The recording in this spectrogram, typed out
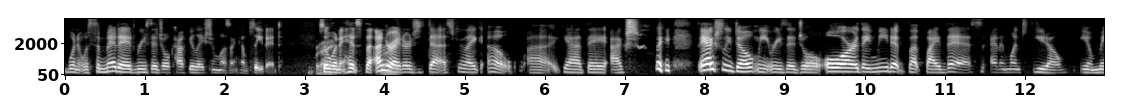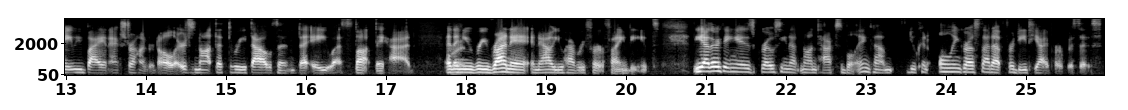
when it was submitted, residual calculation wasn't completed. So when it hits the underwriter's desk, you're like, oh, uh, yeah, they actually they actually don't meet residual, or they meet it, but by this, and then once you know, you know, maybe by an extra hundred dollars, not the three thousand that AUS thought they had, and then you rerun it, and now you have refer findings. The other thing is grossing up non-taxable income. You can only gross that up for DTI purposes.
